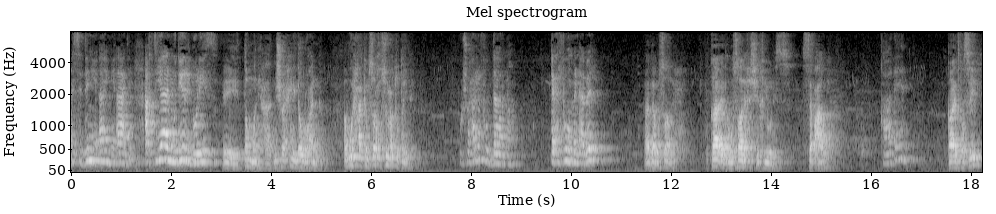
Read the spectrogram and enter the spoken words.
بس الدنيا قايمة قاعدة. على اغتيال مدير البوليس. إيه طمني عاد مش رايحين يدوروا عنا. أبوي حاكم صلح وسمعته طيبة وشو عرفوا بدارنا؟ بتعرفوه من قبل؟ هذا أبو صالح. القائد أبو صالح الشيخ يونس. السبعاوي. قائد؟ قائد فصيل؟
